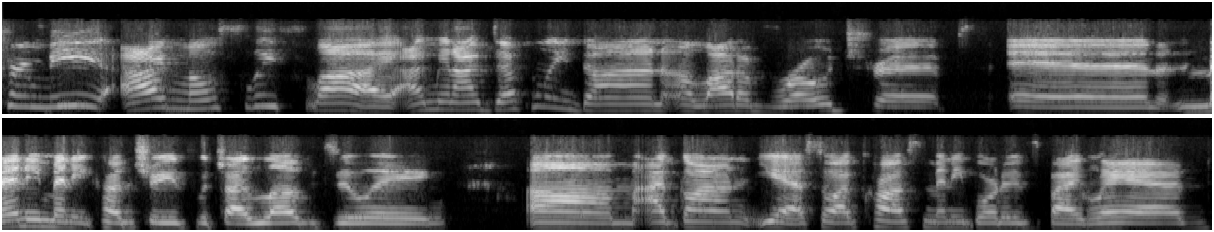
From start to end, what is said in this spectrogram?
for me, I mostly fly. I mean, I've definitely done a lot of road trips in many, many countries, which I love doing. Um, I've gone, yeah, so I've crossed many borders by land,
